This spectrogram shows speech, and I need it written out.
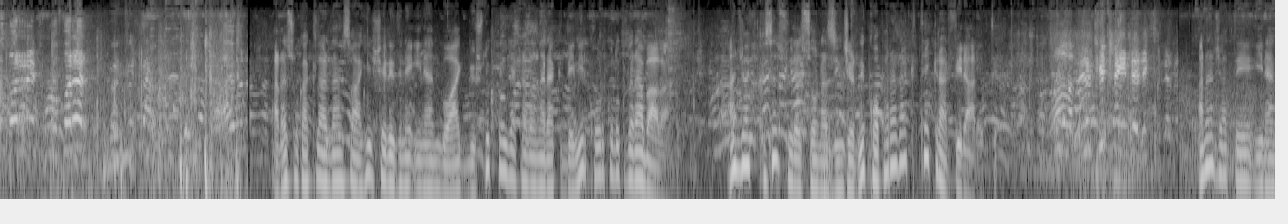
Koparır, koparır. Ara sokaklardan sahil şeridine inen boğa güçlükle yakalanarak demir korkuluklara bağlandı. Ancak kısa süre sonra zincirini kopararak tekrar firar etti. Oğlum ürkütmeyin dedik size. Ana caddeye inen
